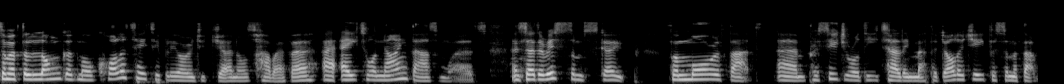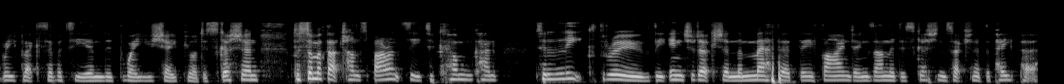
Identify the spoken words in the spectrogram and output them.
Some of the longer, more qualitatively oriented journals, however, are eight or 9,000 words. And so there is some scope for more of that um, procedural detailing methodology, for some of that reflexivity in the way you shape your discussion, for some of that transparency to come kind of to leak through the introduction, the method, the findings, and the discussion section of the paper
